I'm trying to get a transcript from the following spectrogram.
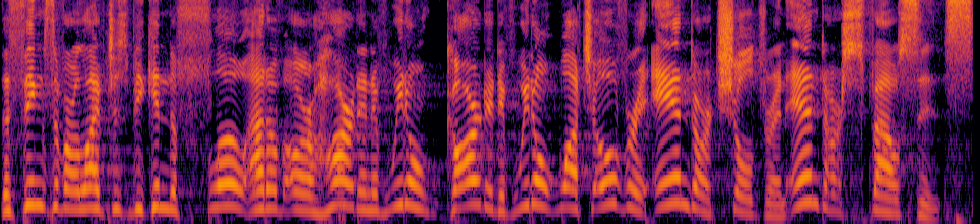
The things of our life just begin to flow out of our heart. And if we don't guard it, if we don't watch over it, and our children and our spouses,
